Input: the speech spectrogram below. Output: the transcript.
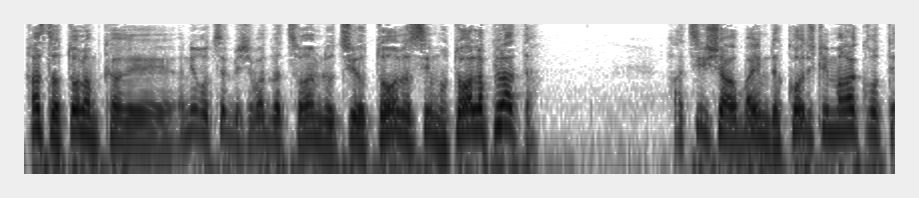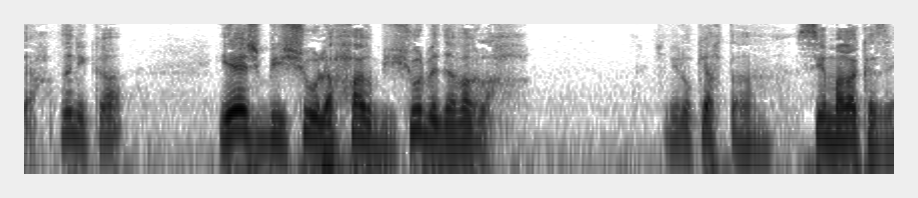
הכנסת אותו למקרר, אני רוצה בשבת בצהריים להוציא אותו, לשים אותו על הפלטה. חצי שעה, 40 דקות, יש לי מרק רותח. זה נקרא, יש בישול אחר בישול בדבר לך. כשאני לוקח את הסיר מרק הזה,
